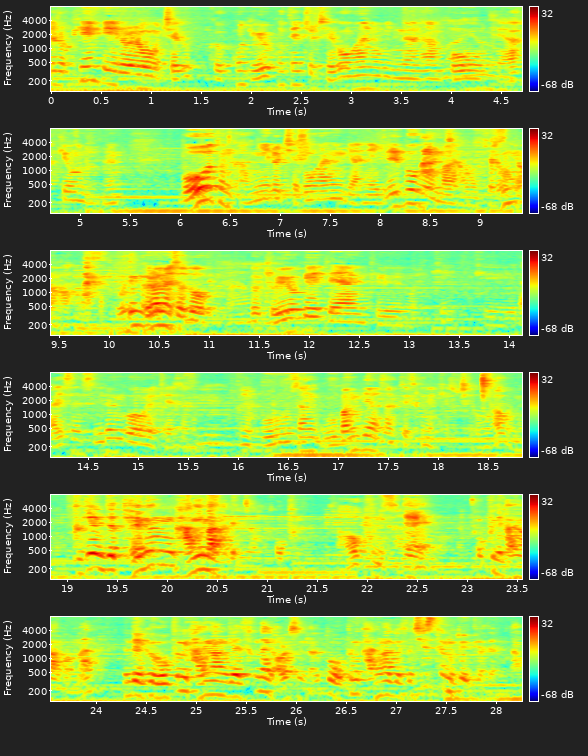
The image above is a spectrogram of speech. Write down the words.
실제로 PNP로 제공 그 콘- 교육 콘텐츠를 제공하고 있는 한 모 대학교는 모든 강의를 제공하는 게 아니라 일부분만 그럼요. 제공하고 그러면서도 그 교육에 대한 그 뭐지 그 라이센스 이런 거에 대해서는 그냥 무상 무방비한 상태에서 그냥 계속 제공을 하고 있는 거예요. 그게 이제 되는 강의만 하겠죠. 오픈은. 아 오픈이 가능. 예. 오픈이 가능한 것만. 근데 그 오픈이 가능한 게 상당히 어렵습니다. 또 오픈이 가능하기 위해서는 시스템을 도입해야 됩니다.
